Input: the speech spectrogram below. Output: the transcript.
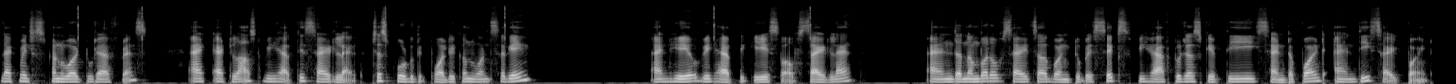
Let me just convert to reference. And at last, we have the side length. Just go to the polygon once again. And here we have the case of side length. And the number of sides are going to be 6. We have to just give the center point and the side point.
